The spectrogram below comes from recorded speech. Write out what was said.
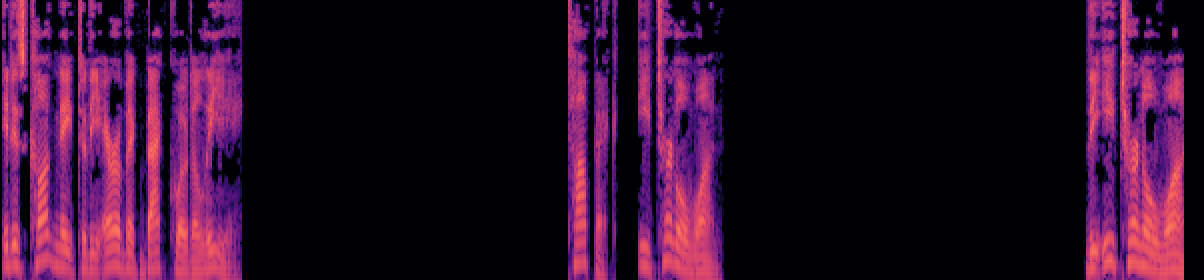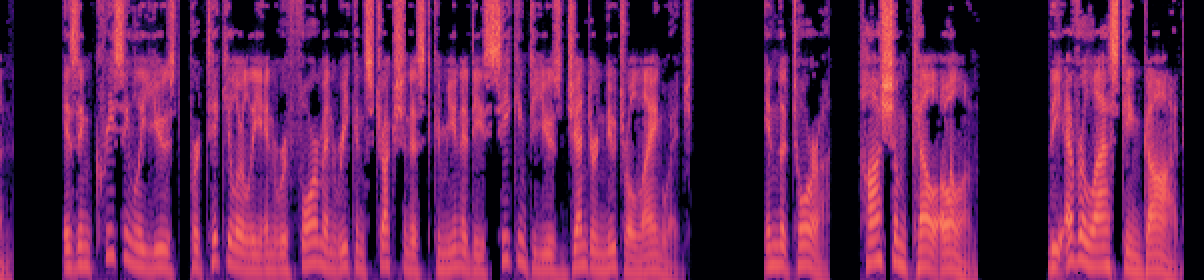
It is cognate to the Arabic Aliyi. Eternal One The Eternal One is increasingly used, particularly in Reform and Reconstructionist communities seeking to use gender-neutral language. In the Torah, Hashem Kel Olam, the everlasting God,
